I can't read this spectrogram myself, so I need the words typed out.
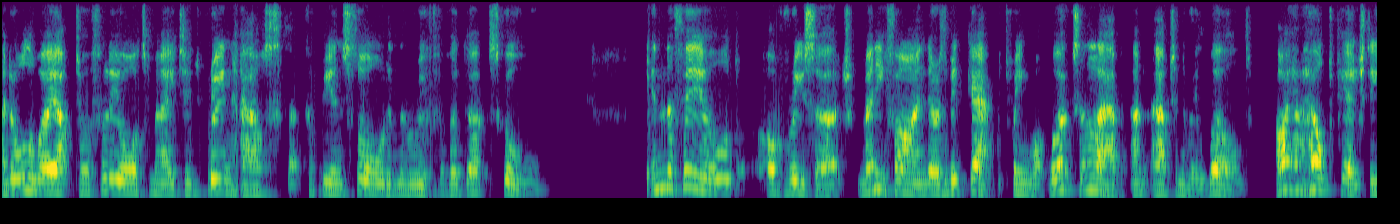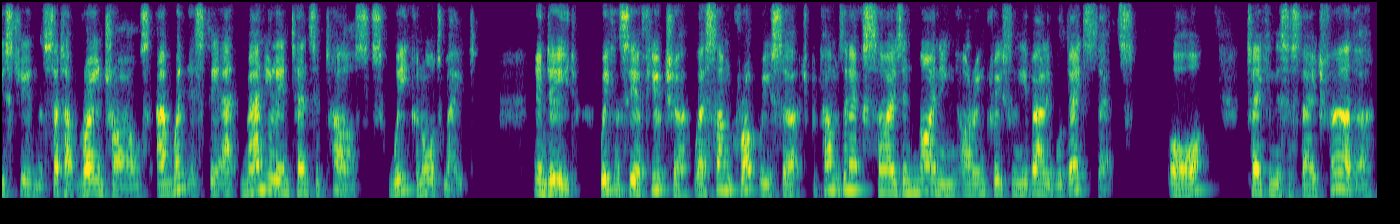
and all the way up to a fully automated greenhouse that could be installed in the roof of a school. In the field of research, many find there is a big gap between what works in a lab and out in the real world. I have helped PhD students set up grain trials and witnessed the manually intensive tasks we can automate. Indeed, we can see a future where some crop research becomes an exercise in mining our increasingly valuable data sets. Or, taking this a stage further,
